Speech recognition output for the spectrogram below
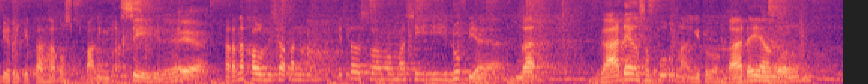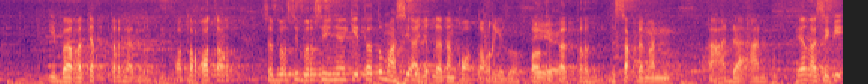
diri kita harus paling bersih gitu ya. Iya. Karena kalau misalkan kita selama masih hidup ya nggak nggak ada yang sempurna gitu loh. Nggak ada yang ibaratnya terlihat bersih. Kotor-kotor sebersih bersihnya kita tuh masih aja kelihatan kotor gitu. Kalau Iya. kita terdesak dengan keadaan, ya nggak sih Ki?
